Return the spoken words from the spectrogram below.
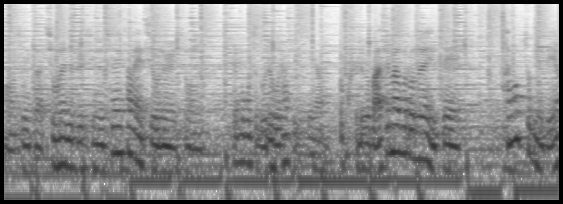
어, 저희가 지원해 드릴 수 있는 최선의 지원을 좀 해보고자 노력을 하고 있고요. 그리고 마지막으로는 이제 창업 쪽인데요.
